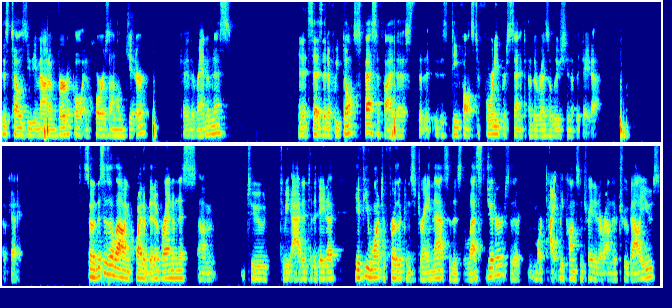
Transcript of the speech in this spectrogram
this tells you the amount of vertical and horizontal jitter, okay, the randomness. And it says that if we don't specify this, that this defaults to 40% of the resolution of the data. Okay. So this is allowing quite a bit of randomness um, to, to be added to the data. If you want to further constrain that, so there's less jitter, so they're more tightly concentrated around their true values,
